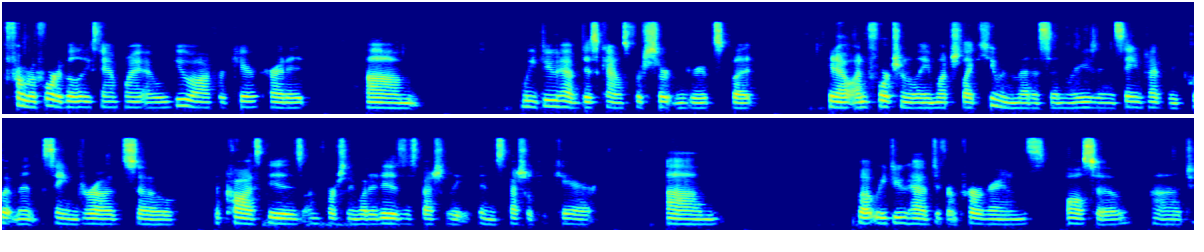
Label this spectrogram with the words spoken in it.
from an affordability standpoint, uh, we do offer care credit. Um, we do have discounts for certain groups, but you know, unfortunately, much like human medicine, we're using the same type of equipment, same drugs, so the cost is unfortunately what it is, especially in specialty care. Um, but we do have different programs also, uh, to,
